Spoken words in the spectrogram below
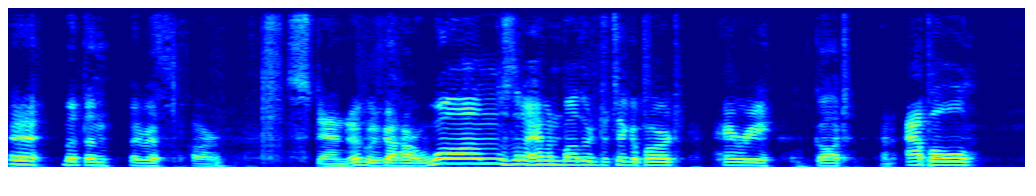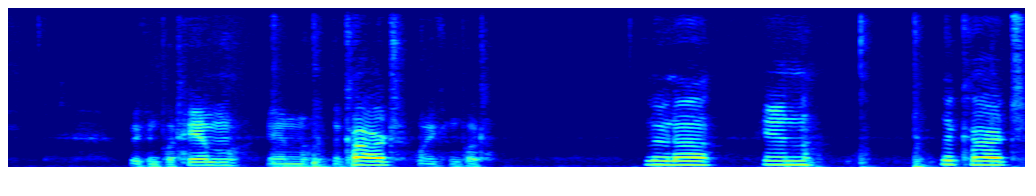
Eh, but then the rest are standard. We've got our wands that I haven't bothered to take apart. Harry got an apple. We can put him in the cart. We can put Luna in the cart.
